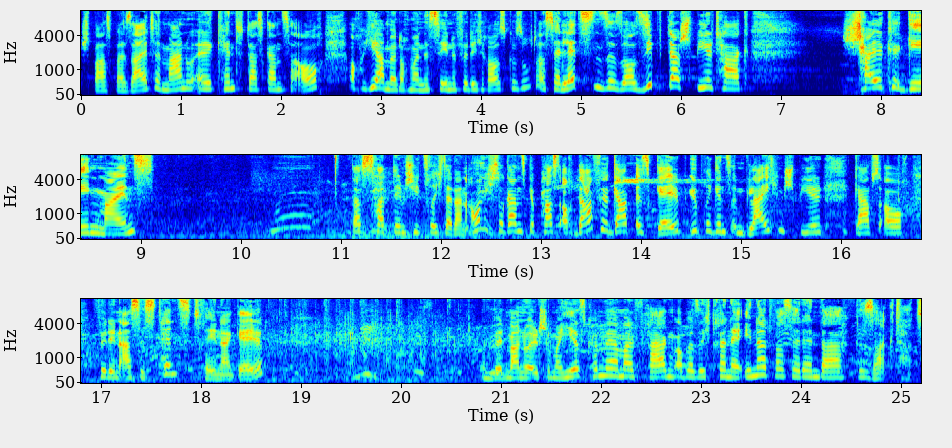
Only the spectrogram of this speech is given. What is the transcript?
Spaß beiseite. Manuel kennt das Ganze auch. Auch hier haben wir noch mal eine Szene für dich rausgesucht aus der letzten Saison, siebter Spieltag, Schalke gegen Mainz. Hm, das hat dem Schiedsrichter dann auch nicht so ganz gepasst. Auch dafür gab es Gelb. Übrigens im gleichen Spiel gab es auch für den Assistenztrainer Gelb. Und wenn Manuel schon mal hier ist, können wir ja mal fragen, ob er sich daran erinnert, was er denn da gesagt hat.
